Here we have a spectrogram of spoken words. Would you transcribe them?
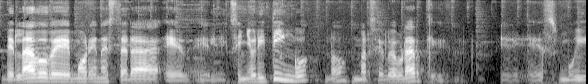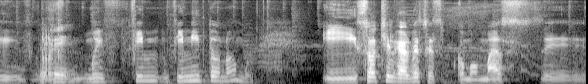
del lado de Morena estará el, señor Itingo, ¿no? Marcelo Ebrard, que eh, es muy, muy finito, ¿no? Y Xochil Gálvez es como más, eh,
